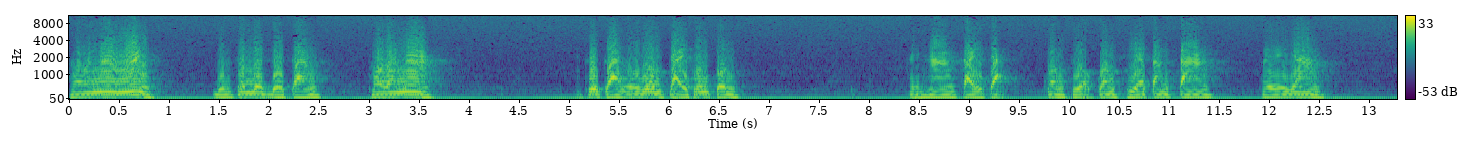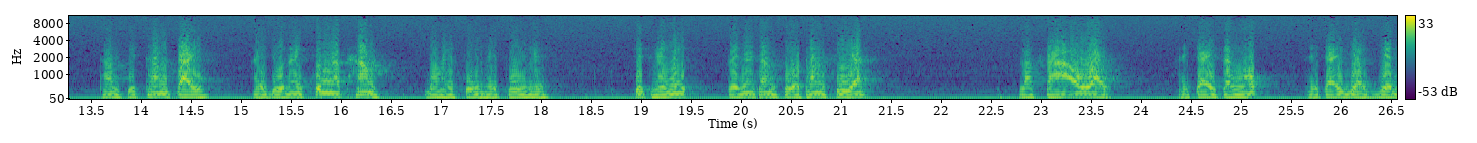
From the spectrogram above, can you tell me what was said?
ภาวนาไม่บุญสำเร็จโดยการภาวนาคือการอบรมใจท่งตนให้ห่างไกลจากความเสื่อความเสียต่างๆ พยายามทำจิตทำใจ ให้อยู่ในคุณธรรมบ่ให้ฝุ่งให้ฟุ้งให้จิตให้นึกไปในทางเสื่อทางเสีย รักษาเอาไว้ ให้ใจสงบ ให้ใจเยือกเย็น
